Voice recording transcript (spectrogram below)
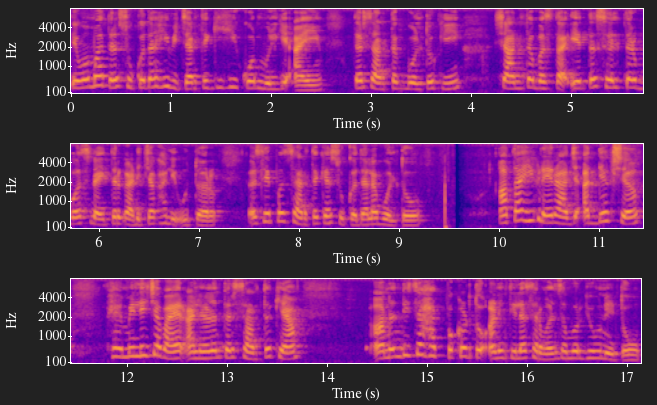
तेव्हा मात्र सुखदा ही विचारते की ही कोण मुलगी आहे? तर सार्थक बोलतो की शांत बसता येत असेल तर बस नाहीतर गाडीच्या खाली उतर असे पण सार्थक या सुखदाला बोलतो. आता इकडे राजाध्यक्ष फॅमिलीच्या बाहेर आल्यानंतर सार्थक या आनंदीचा हात पकडतो आणि तिला सर्वांसमोर घेऊन येतो.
